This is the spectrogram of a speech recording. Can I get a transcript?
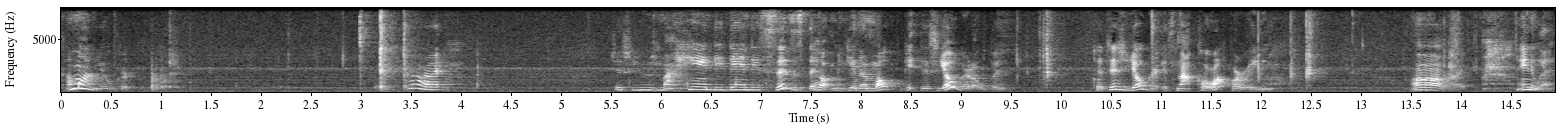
Come on, yogurt. Alright. Just use my handy dandy scissors to help me get them get this yogurt open. Because this yogurt is not cooperating. Alright. Anyway.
